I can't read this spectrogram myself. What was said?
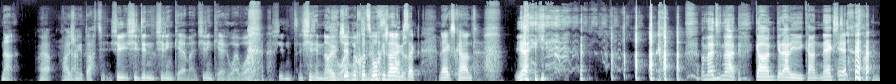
Nah. Ja, habe ich Ja. schon gedacht. She she didn't she didn't care, man. She didn't care who I was. she didn't she didn't know who Sie I hat nur was. kurz you know, that's the hochgeschaut und gesagt, next cunt. Yeah. Imagine that. Go on, get out of here, you can't. Next. Yeah. Fucking-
